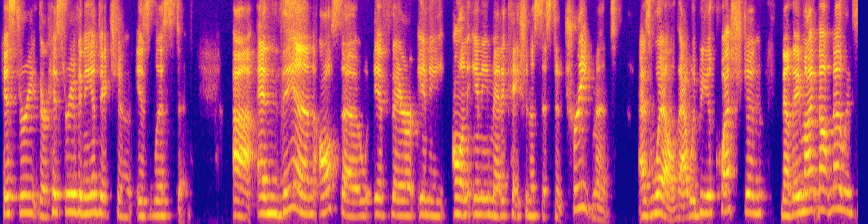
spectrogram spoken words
history, their history of any addiction is listed. Uh, and then also if they're any on any medication assisted treatment as well. That would be a question. Now they might not know it's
